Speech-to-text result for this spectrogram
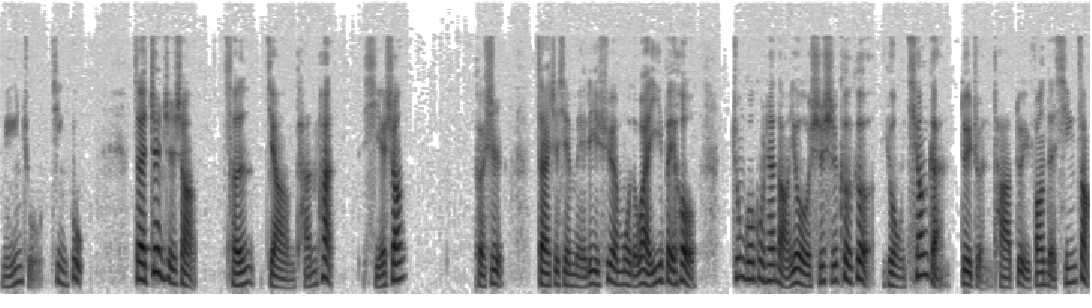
民主、进步。在政治上曾讲谈判协商，可是，在这些美丽炫目的外衣背后，中国共产党又时时刻刻用枪杆对准他对方的心脏。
